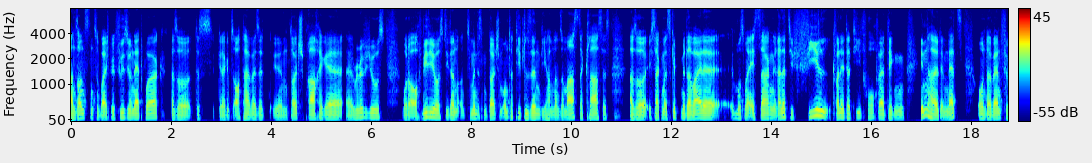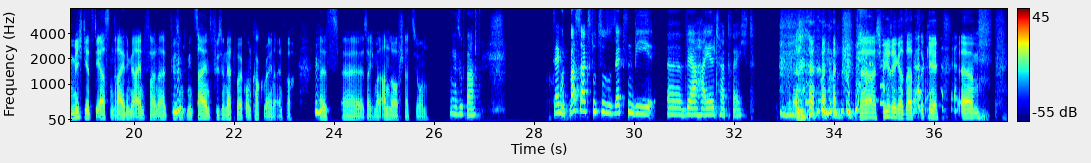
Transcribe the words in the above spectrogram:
Ansonsten zum Beispiel Physio Network, also das, da gibt es auch teilweise ähm, deutschsprachige äh, Reviews oder auch Videos, die dann zumindest mit deutschem Untertitel sind, die haben dann so Masterclasses. Also ich sag mal, es gibt mittlerweile, muss man echt sagen, relativ viel qualitativ hochwertigen Inhalt im Netz und da wären für mich jetzt die ersten drei, die mir einfallen, halt Physio mhm. Science, Physio Network und Cochrane einfach mhm. als, äh, sag ich mal, Anlaufstation. Ja, super. Sehr gut. Was sagst du zu so Sätzen wie, äh, wer heilt, hat recht? ja, schwieriger Satz, okay. Ähm,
